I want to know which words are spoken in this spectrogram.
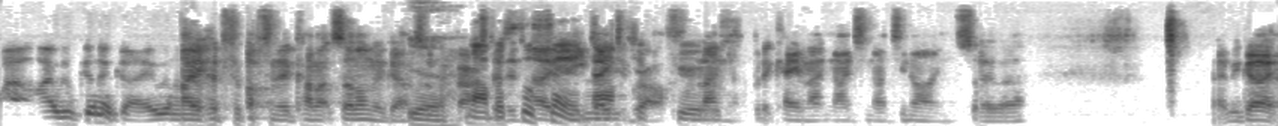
Well, I was gonna go. And I had forgotten it had come out so long ago. I'm Yeah. embarrassed No, but didn't still saying, say the it Datograph from. Lange, but it came out in 1999. So uh, there we go.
